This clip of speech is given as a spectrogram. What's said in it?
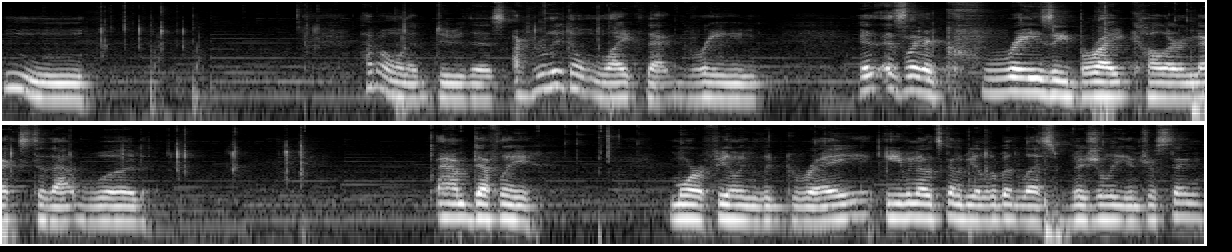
Hmm. How don't want to do this? I really don't like that green. It's like a crazy bright color next to that wood. And I'm definitely more feeling the gray, even though it's going to be a little bit less visually interesting.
